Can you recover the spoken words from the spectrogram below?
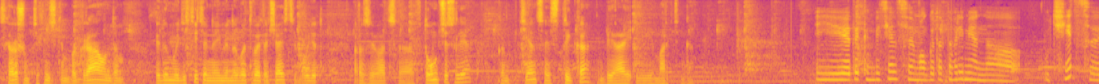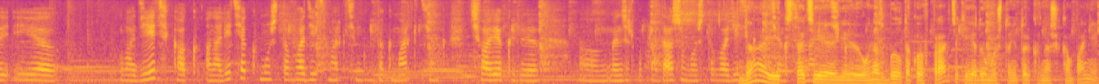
с хорошим техническим бэкграундом. Я думаю, действительно, именно вот в этой части будет развиваться в том числе компетенция стыка BI и маркетинга. И этой компетенции могут одновременно учиться и владеть, как аналитик может овладеть маркетингом, так и маркетинг, человек или э, менеджер по продажам может овладеть. Да, и, кстати, аналитика. у нас был такое в практике, я думаю, что не только в нашей компании,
